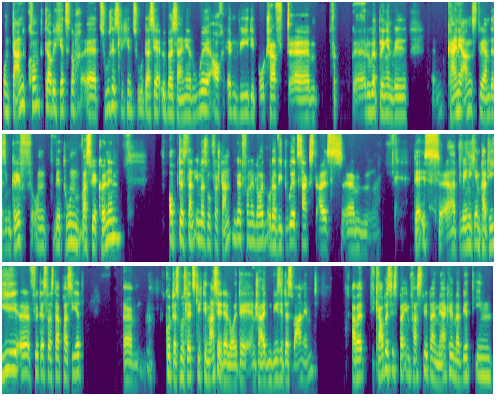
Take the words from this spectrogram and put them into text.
Und dann kommt, glaube ich, jetzt noch äh, zusätzlich hinzu, dass er über seine Ruhe auch irgendwie die Botschaft ähm, äh, rüberbringen will. Keine Angst, wir haben das im Griff und wir tun, was wir können. Ob das dann immer so verstanden wird von den Leuten oder wie du jetzt sagst, als ähm, der ist, hat wenig Empathie äh, für das, was da passiert. Ähm, gut, das muss letztlich die Masse der Leute entscheiden, wie sie das wahrnimmt. Aber ich glaube, es ist bei ihm fast wie bei Merkel. Man wird ihn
